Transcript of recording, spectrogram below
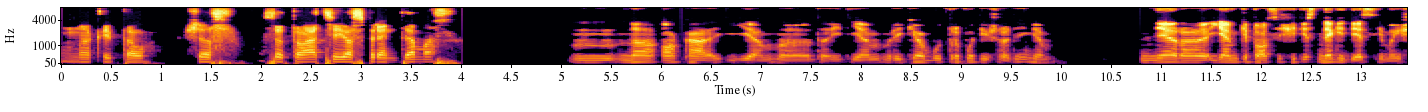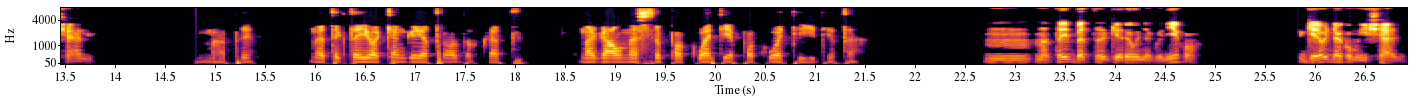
Na kaip tau šis situacijos sprendimas? Mm, na, o ką jiem e, daryti? Jiem reikėjo būti truputį išradingiam. Nėra jiem kitos išeitis, negi dėsi į maišelį. Na tai, na tik tai juokingai atrodo, kad, na gaunasi pakuotė, pakuotė įdėta. Mm, na taip, bet geriau negu nieko. Geriau negu maišelį.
